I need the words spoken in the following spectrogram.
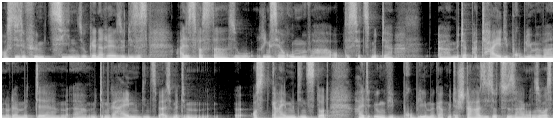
aus diesem Film ziehen, so generell so dieses, alles, was da so ringsherum war, ob das jetzt mit der, äh, mit der Partei die Probleme waren oder mit dem, äh, mit dem Geheimdienst, also mit dem äh, Ostgeheimdienst dort halt irgendwie Probleme gab mit der Stasi sozusagen und sowas.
